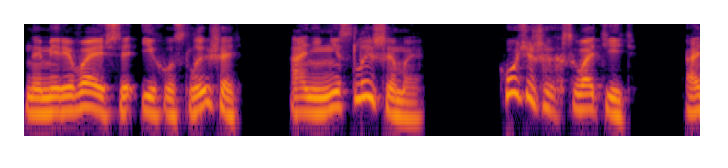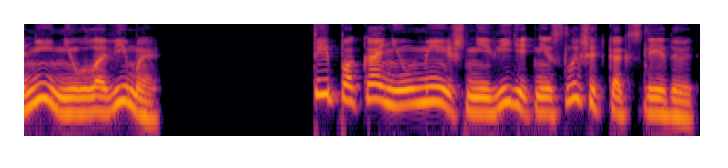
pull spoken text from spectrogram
Намереваешься их услышать, они неслышимы. Хочешь их схватить, они неуловимы. Ты пока не умеешь ни видеть, ни слышать как следует,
